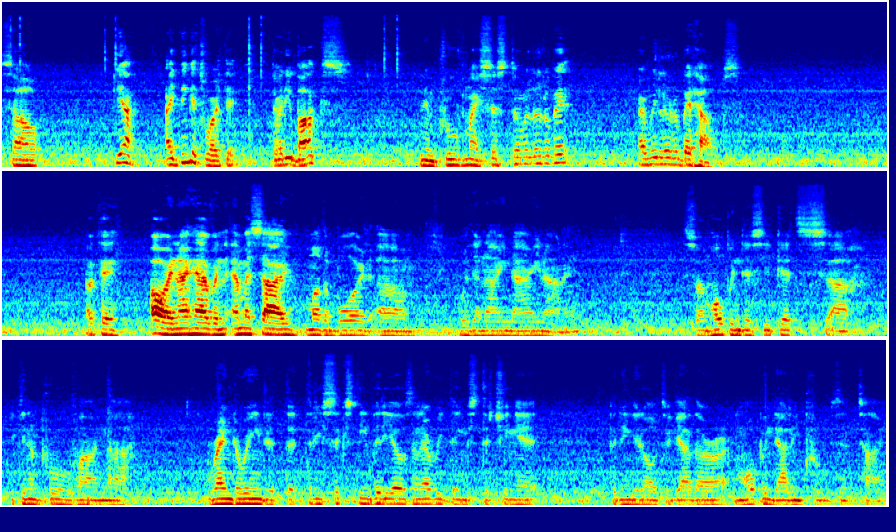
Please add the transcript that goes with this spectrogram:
So, yeah, I think it's worth it. 30 bucks can improve my system a little bit. Every little bit helps. Okay. Oh, and I have an MSI motherboard. Um, with an i9 on it. So I'm hoping this it gets, uh, you can improve on uh, rendering the, the 360 videos and everything, stitching it, putting it all together. I'm hoping that improves in time.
